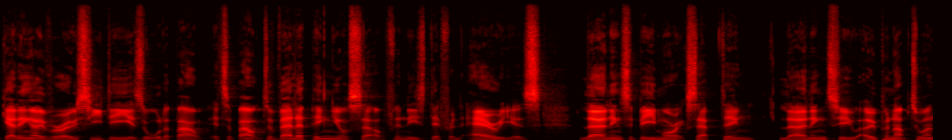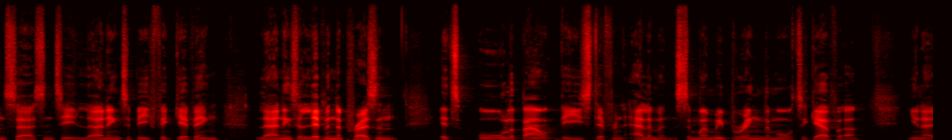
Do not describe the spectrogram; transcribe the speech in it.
getting over OCD is all about. It's about developing yourself in these different areas, learning to be more accepting, learning to open up to uncertainty, learning to be forgiving, learning to live in the present. It's all about these different elements. And when we bring them all together, you know,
